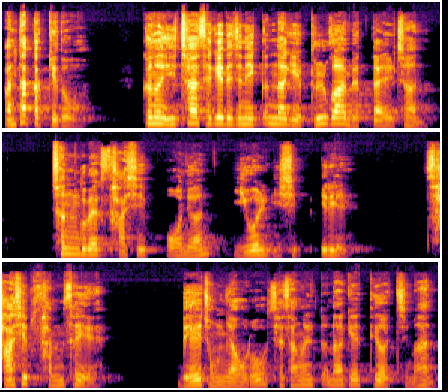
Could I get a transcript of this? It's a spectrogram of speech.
안타깝게도 그는 2차 세계대전이 끝나기 불과 몇 달 전 1945년 2월 21일 43세에 뇌종양으로 세상을 떠나게 되었지만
